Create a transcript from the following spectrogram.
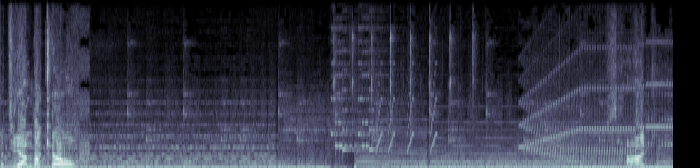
야, 딜이 안 박혀! 사기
